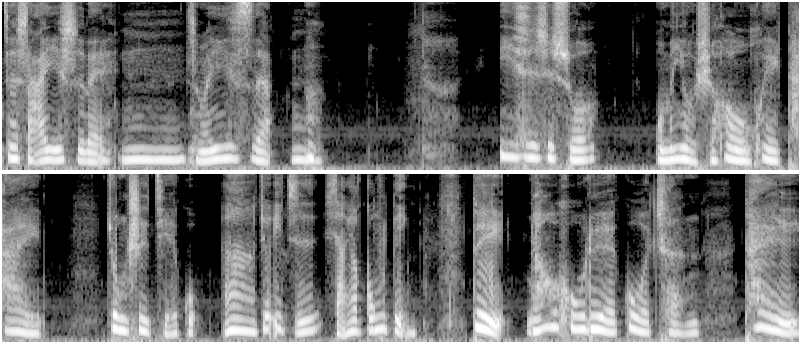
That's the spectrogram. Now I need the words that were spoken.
这啥意思嘞？嗯，什么意思啊？嗯，嗯，意思是说，我们有时候会太重视结果。嗯，就一直想要攻顶，对，然后忽略过程，太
